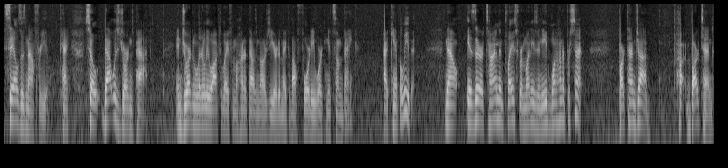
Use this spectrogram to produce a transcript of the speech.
sales is not for you. Okay, so that was Jordan's path, and Jordan literally walked away from $100,000 a year to make about 40 working at some bank. I can't believe it. Now, is there a time and place where money's a need? 100%. Part-time job, bartend,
